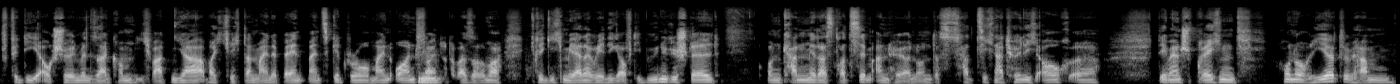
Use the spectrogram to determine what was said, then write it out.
für die auch schön, wenn sie sagen, komm, ich warte ein Jahr, aber ich kriege dann meine Band, mein Skid Row, mein Ohrenfeind mhm. oder was auch immer, kriege ich mehr oder weniger auf die Bühne gestellt und kann mir das trotzdem anhören. Und das hat sich natürlich auch äh, dementsprechend honoriert. Wir haben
